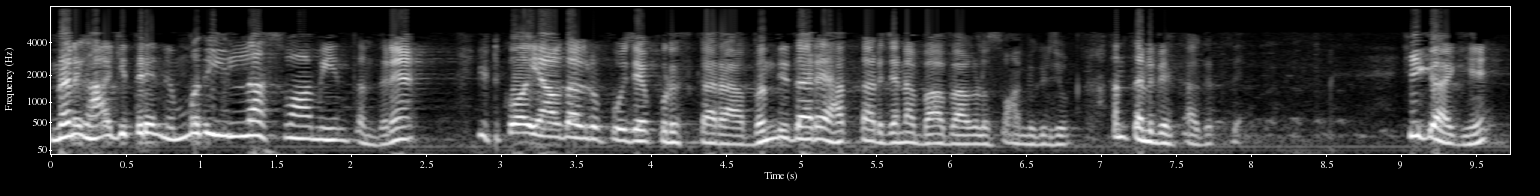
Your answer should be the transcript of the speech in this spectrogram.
ನನಗೆ ಹಾಗಿದ್ರೆ ನೆಮ್ಮದಿ ಇಲ್ಲ ಸ್ವಾಮಿ ಅಂತಂದ್ರೆ ಇಟ್ಕೋ ಯಾವುದಾದ್ರೂ ಪೂಜೆ ಪುರಸ್ಕಾರ. ಬಂದಿದ್ದಾರೆ ಹತ್ತಾರು ಜನ ಬಾಬಾಗಳು ಸ್ವಾಮಿಗಳು ಅಂತ ಅನ್ಬೇಕಾಗುತ್ತೆ. ಹೀಗಾಗಿ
